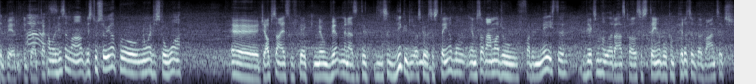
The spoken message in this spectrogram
et bæredygtigt job. Ah. Der kommer lige så meget. Hvis du søger på nogle af de store øh, jobsites, du skal ikke nævne hvem, men altså det, det er sådan ligegyldigt at skrive sustainable, jamen så rammer du for det meste virksomheder, der har skrevet sustainable competitive advantage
